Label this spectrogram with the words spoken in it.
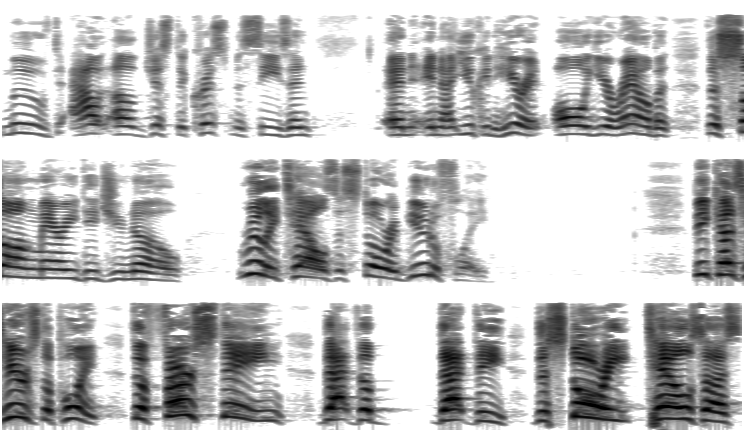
moved out of just the Christmas season and, and you can hear it all year round, but the song Mary Did You Know really tells the story beautifully. Because here's the point. The first thing that the that the, the story tells us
